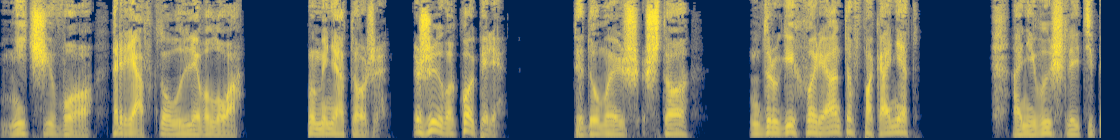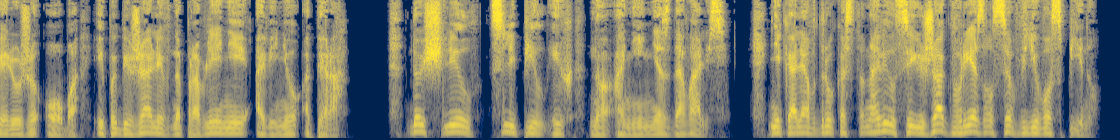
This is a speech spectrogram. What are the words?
«Ничего», — рявкнул Левалуа. «У меня тоже. Живо к опере». «Ты думаешь, что...» «Других вариантов пока нет». Они вышли теперь уже оба и побежали в направлении авеню Опера. Дождь лил, слепил их, но они не сдавались. Николя вдруг остановился, и Жак врезался в его спину.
